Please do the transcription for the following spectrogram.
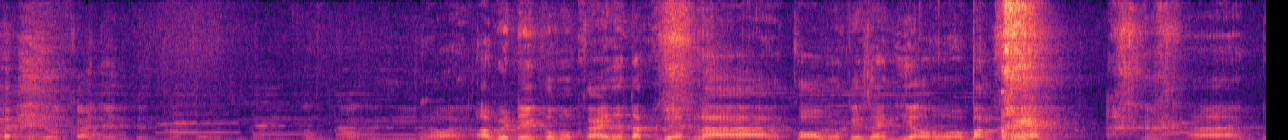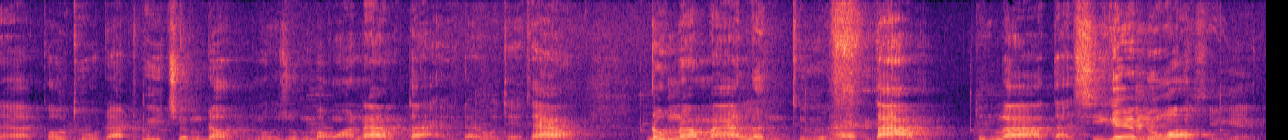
cái đồ cá nhân cần thiết thôi chứ còn không có cái gì Rồi, ở bên đây có một cái rất đặc biệt là có một cái danh hiệu bằng khen à, cầu thủ đạt huy chương đồng nội dung bóng đá nam tại đại hội thể thao Đông Nam Á lần thứ 28 tức là tại SEA Games đúng không? SEA Games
